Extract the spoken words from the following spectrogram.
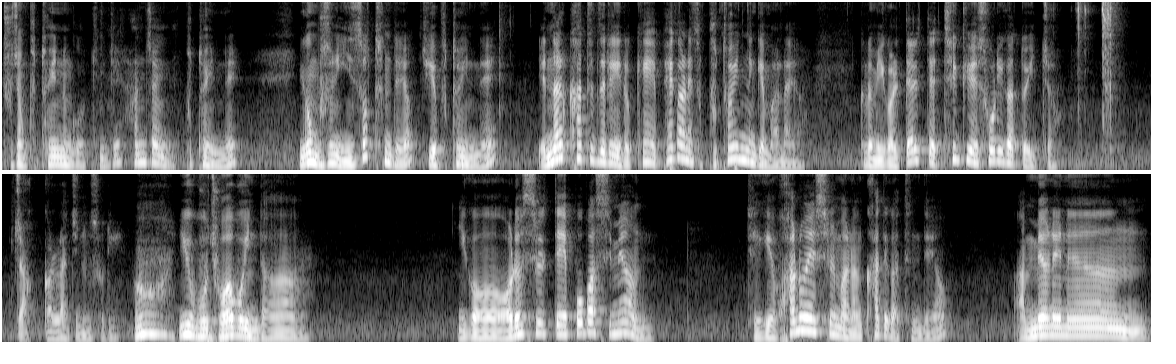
두 장 붙어 있는 것 같은데 한 장 붙어 있네. 이건 무슨 인서트인데요? 뒤에 붙어 있네. 옛날 카드들이 이렇게 팩 안에서 붙어 있는 게 많아요. 그럼 이걸 뗄 때 특유의 소리가 또 있죠. 쫙 갈라지는 소리. 어, 이거 뭐 좋아 보인다. 이거 어렸을 때 뽑았으면 되게 환호했을 만한 카드 같은데요. 앞면에는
